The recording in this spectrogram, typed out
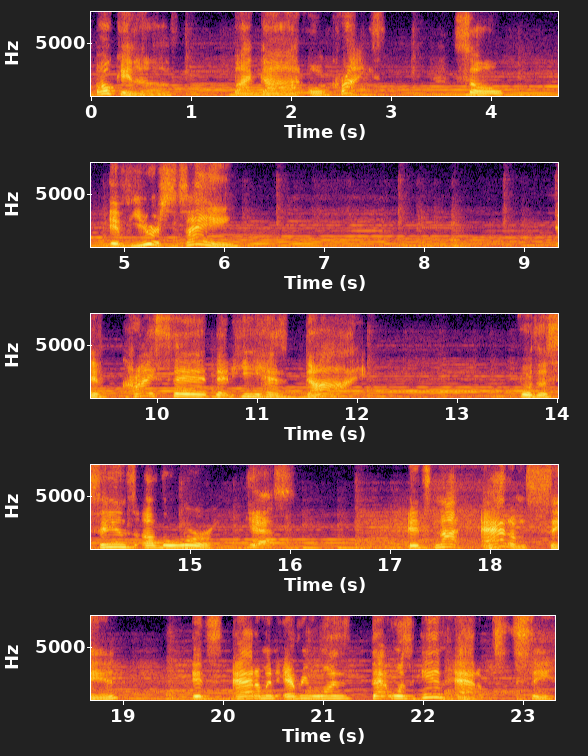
spoken of by God or Christ. So if you're saying, if Christ said that he has died for the sins of the world, Yes. it's not Adam's sin, it's Adam and everyone that was in Adam's sin.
